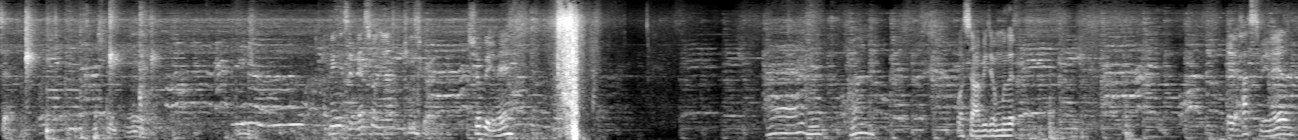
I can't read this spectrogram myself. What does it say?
Grater. Must be here. I think it's in this one, yeah. Cheese grater. It should be in here. What's Abby done with it? It has to be in here. then.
